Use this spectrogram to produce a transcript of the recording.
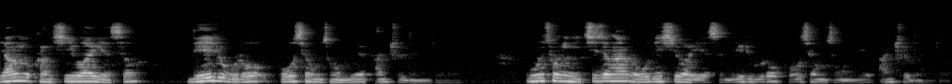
양육항 CY에서 내륙으로 보세 운송을 위해 반출되는 경우 운송인이 지정한 ODCY에서 내륙으로 보세 운송을 위해 반출되는 경우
